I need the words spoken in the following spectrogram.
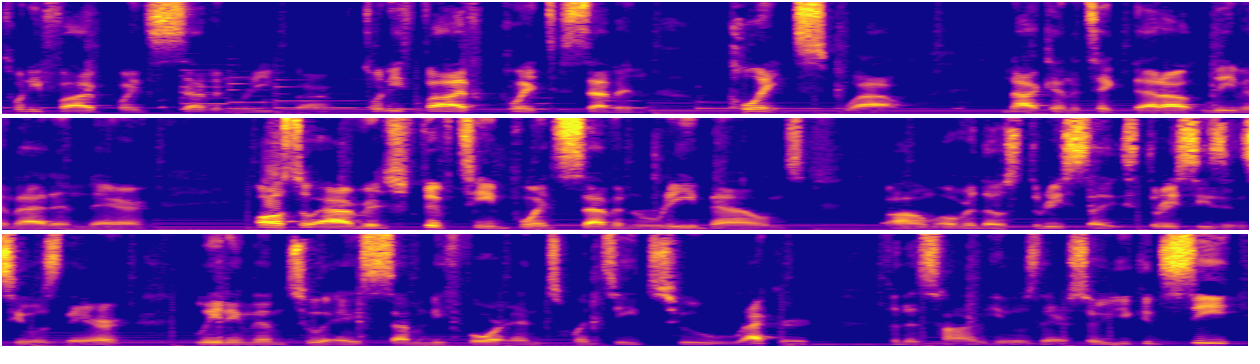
25.7 rebounds, 25.7 points. Wow, not going to take that out, leaving that in there. Also averaged 15.7 rebounds um, over those three three seasons he was there, leading them to a 74 and 22 record for the time he was there. So you can see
